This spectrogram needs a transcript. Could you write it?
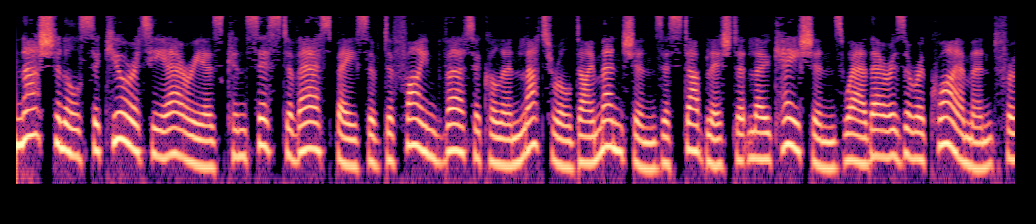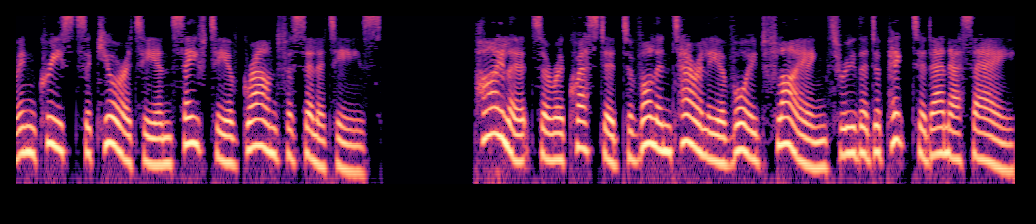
National security areas consist of airspace of defined vertical and lateral dimensions established at locations where there is a requirement for increased security and safety of ground facilities. Pilots are requested to voluntarily avoid flying through the depicted NSA.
